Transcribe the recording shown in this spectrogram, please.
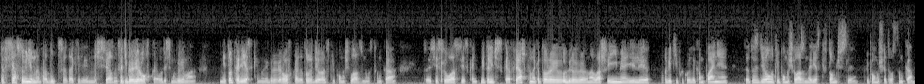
это вся сувенирная продукция, так или иначе связана. Кстати, гравировка, вот если мы говорим о не только резке, но и гравировка, это тоже делается при помощи лазерного станка. То есть, если у вас есть какая-нибудь металлическая фляжка, на которой выгравировано ваше имя или логотип какой-то компании, то это сделано при помощи лазерной резки, в том числе при помощи этого станка.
